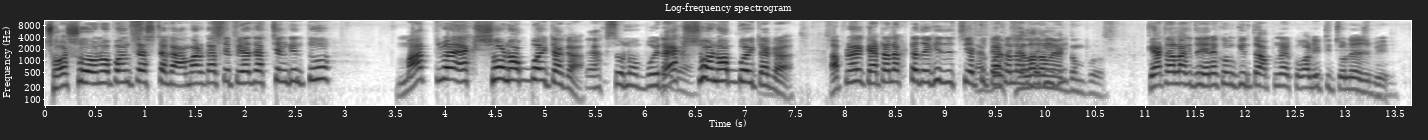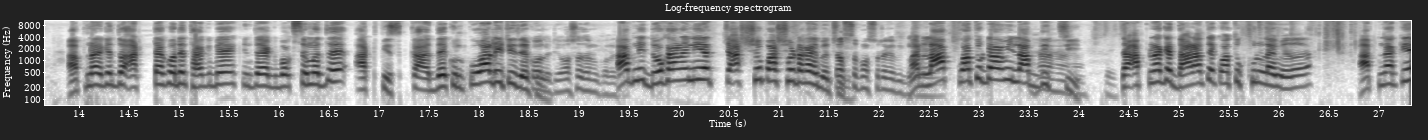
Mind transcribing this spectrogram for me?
ছশো উনপঞ্চাশ টাকা। আমার কাছে পেয়ে যাচ্ছেন কিন্তু মাত্র একশো নব্বই টাকা। একশো নব্বই টাকা। একশো নব্বই টাকা। আপনাকে ক্যাটালগটা দেখিয়ে দিচ্ছি একটু ক্যাটালগ। একদম পুরো। ক্যাটালগ দিয়ে এরকম কিন্তু আপনার কোয়ালিটি চলে আসবে। আপনার কিন্তু আটটা করে থাকবে কিন্তু এক বক্সের মধ্যে আট পিস দেখুন কোয়ালিটি দেখুন। কোয়ালিটি অসাধারণ কোয়ালিটি আপনি দোকানে নিয়ে চারশো পাঁচশো টাকায় বেচুন। চারশো পাঁচশো টাকা মানে লাভ কতটা আমি লাভ হ্যাঁ, দিচ্ছি। হ্যাঁ, হ্যাঁ, তা আপনাকে দাঁড়াতে কতক্ষণ লাগবে দাদা? আপনাকে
